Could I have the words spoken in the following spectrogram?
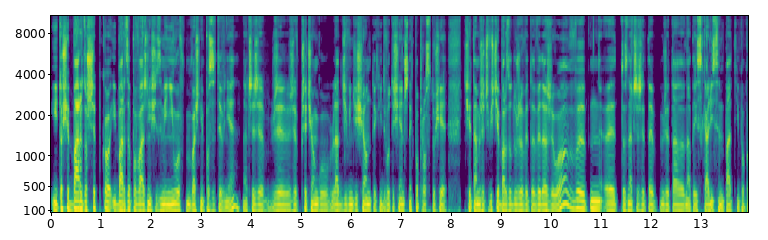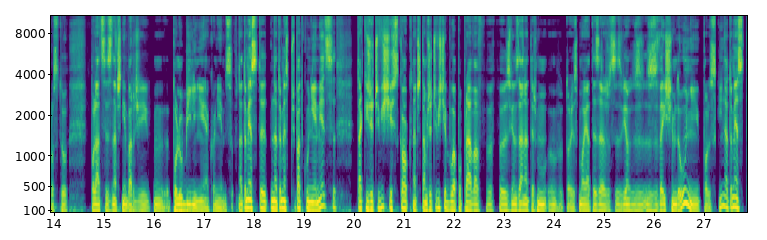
I to się bardzo szybko i bardzo poważnie się zmieniło właśnie pozytywnie. Znaczy, że, że, że w przeciągu lat 90. i 2000 po prostu się, się tam rzeczywiście bardzo dużo wy, wydarzyło. W, to znaczy, że, te, że ta, na tej skali sympatii po prostu Polacy znacznie bardziej polubili niejako Niemców. Natomiast, natomiast w przypadku Niemiec taki rzeczywiście skok, znaczy tam rzeczywiście była poprawa w, w, związana też, to jest moja teza, z, z wejściem do Unii Polski. Natomiast,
